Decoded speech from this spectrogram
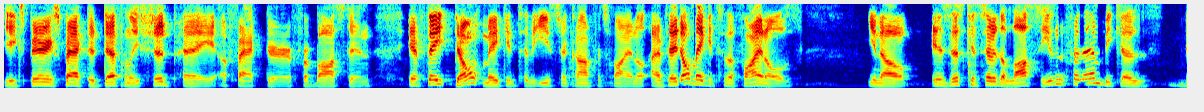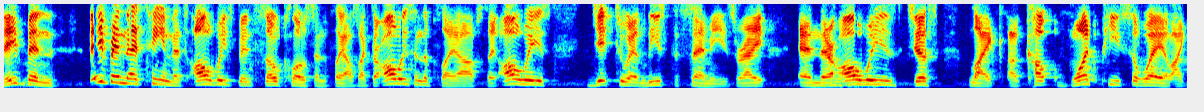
The experience factor definitely should pay a factor for Boston. If they don't make it to the Eastern Conference final, if they don't make it to the finals, you know, is this considered a lost season for them? Because they've been they've been that team that's always been so close in the playoffs. Like they're always in the playoffs. They always get to at least the semis, right? And they're mm-hmm. always just like a co- one piece away. Like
